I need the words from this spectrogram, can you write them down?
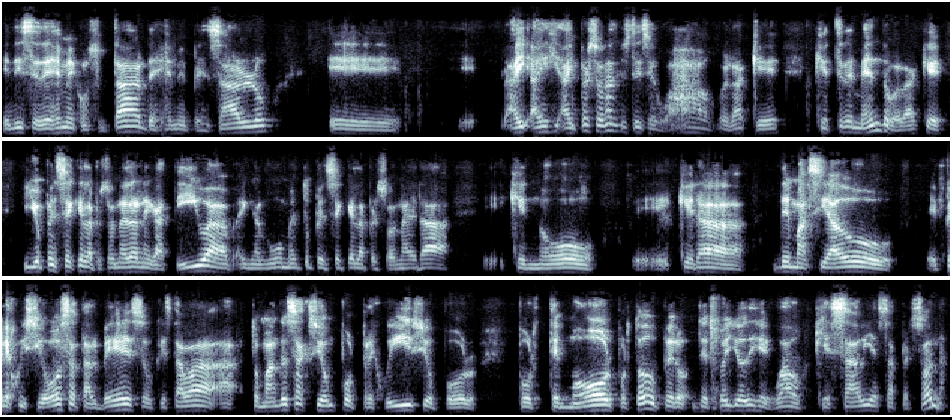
Él dice, déjeme consultar, déjeme pensarlo. Eh, eh, hay, hay, personas que usted dice, wow, ¿verdad? Qué, qué tremendo, ¿verdad? Que, y yo pensé que la persona era negativa, en algún momento pensé que la persona era, que no, que era demasiado eh, prejuiciosa tal vez, o que estaba ah, tomando esa acción por prejuicio, por, por temor, por todo, pero después yo dije, wow, qué sabia esa persona,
